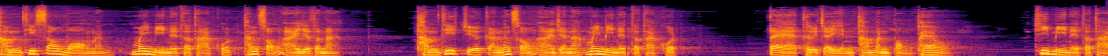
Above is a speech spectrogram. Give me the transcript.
ธรรมที่เศร้าหมองนั้นไม่มีในตถาคตทั้งสองอายตนะธรรมที่เจือกันทั้งสองอายตนะไม่มีในตถาคต แต่เธอจะเห็นธรรมอันผ่องแผ้ว ที่มีในตถา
